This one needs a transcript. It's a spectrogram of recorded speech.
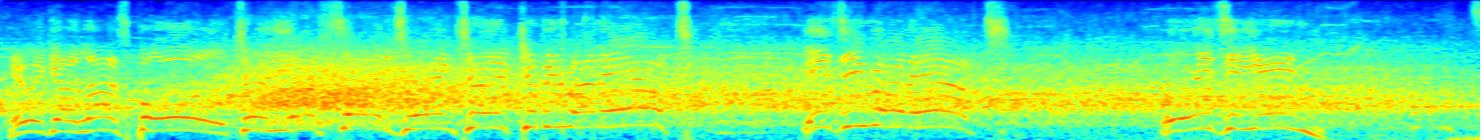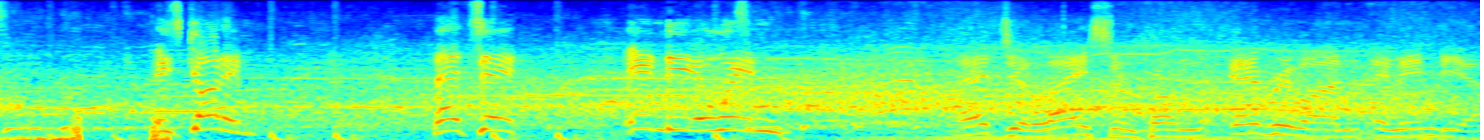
Here we go, last ball through the offside, he's running through, could be run out. Is he run out? Or is he in? He's got him. That's it. India win. Adulation from everyone in India.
